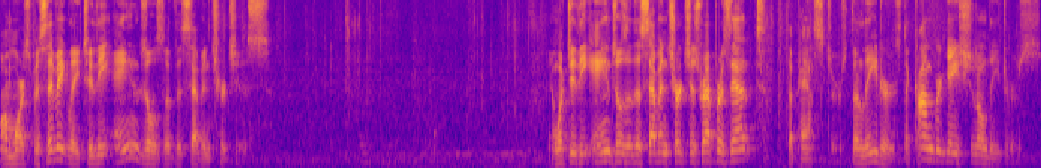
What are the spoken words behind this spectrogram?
or more specifically, to the angels of the seven churches. And what do the angels of the seven churches represent? The pastors, the leaders, the congregational leaders.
